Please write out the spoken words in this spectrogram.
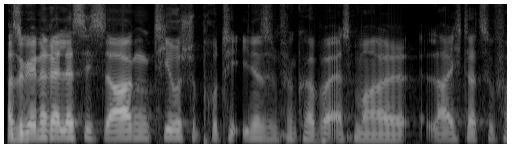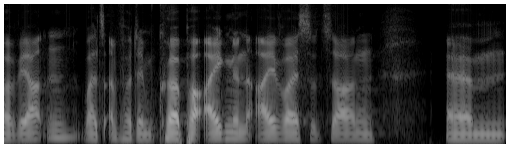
also generell lässt sich sagen, tierische Proteine sind für den Körper erstmal leichter zu verwerten, weil es einfach dem körpereigenen Eiweiß sozusagen ähm,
